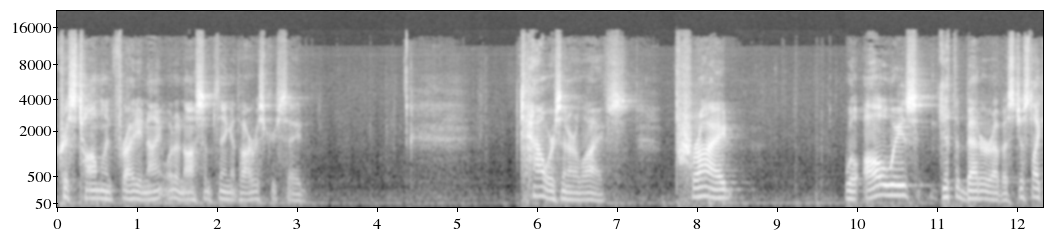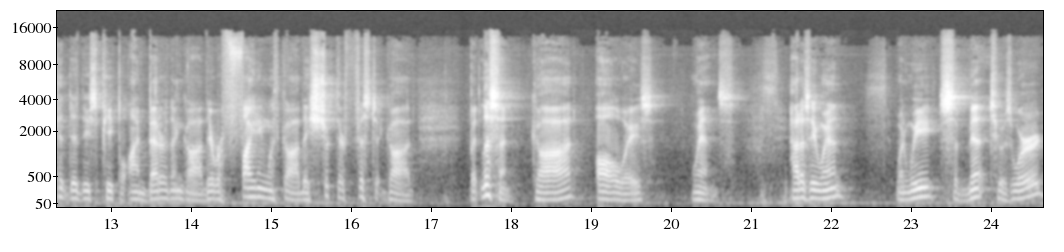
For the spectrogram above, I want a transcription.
Chris Tomlin Friday night, what an awesome thing at the Harvest Crusade. Towers in our lives. Pride will always get the better of us, just like it did these people. I'm better than God. They were fighting with God, they shook their fist at God. But listen, God always wins. How does he win? when we submit to His Word,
